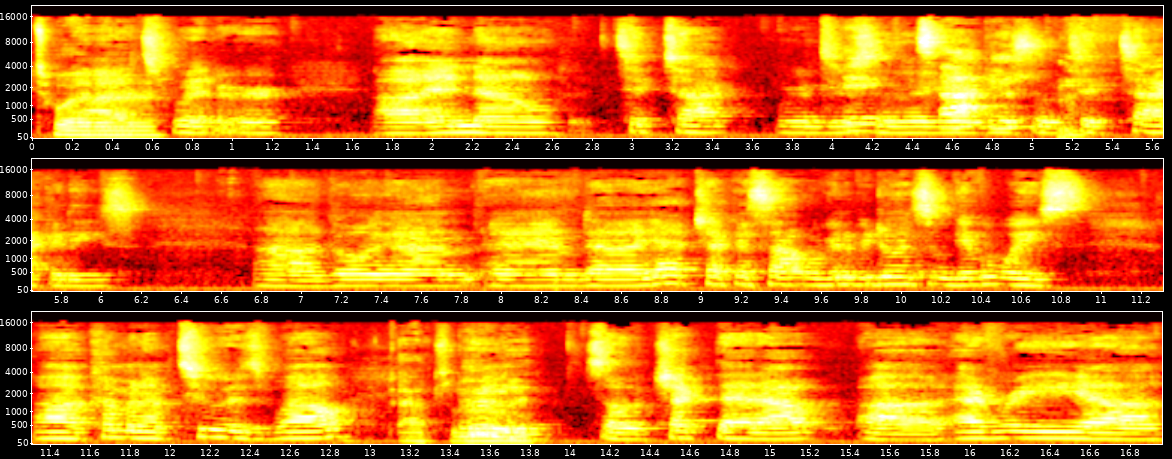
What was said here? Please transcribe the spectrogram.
Twitter. uh, Twitter, uh, and now TikTok. We're gonna do some, gonna get some TikTokities uh, going on, and uh, yeah, check us out. We're gonna be doing some giveaways uh, coming up too as well. Absolutely. so check that out. Uh, every uh,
